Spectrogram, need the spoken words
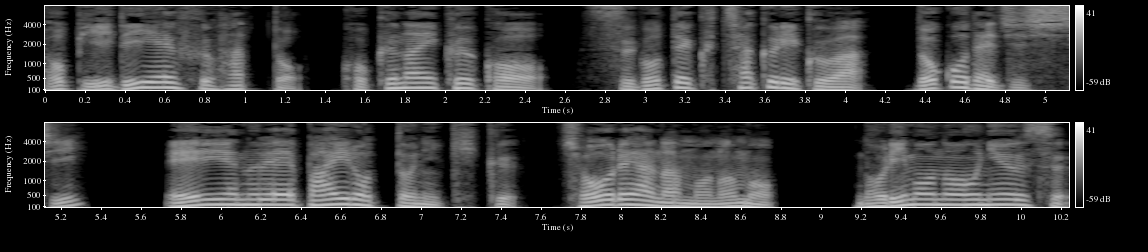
001307620.pdf ハット。国内空港スゴテク着陸はどこで実施 ?ANA パイロットに聞く。超レアなものも。乗り物をニュース。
